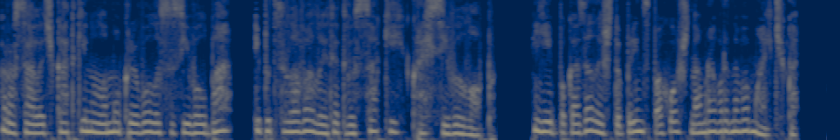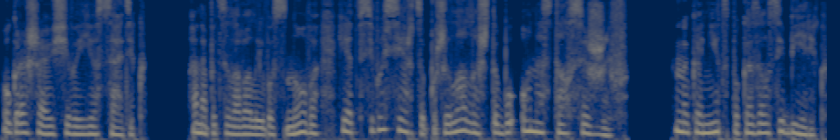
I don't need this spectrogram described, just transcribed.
Русалочка откинула мокрые волосы с его лба и поцеловала этот высокий, красивый лоб. Ей показалось, что принц похож на мраморного мальчика, украшающего ее садик. Она поцеловала его снова и от всего сердца пожелала, чтобы он остался жив. Наконец показался берег,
